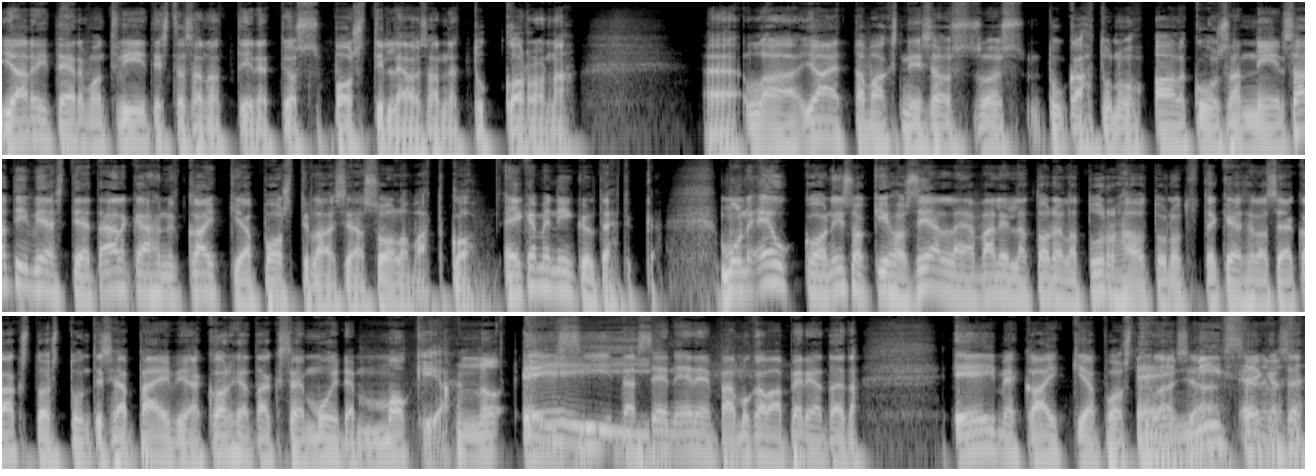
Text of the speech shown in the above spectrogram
Jari Tervon twiitistä sanottiin, että jos postille olisi annettu korona jaettavaksi, niin se olisi, se olisi tukahtunut alkuunsa. Niin saatiin viestiä, että älkäähän nyt kaikkia postilaisia solvatko. Eikä me niin kyllä tehtykään. Mun eukko on iso kiho siellä ja välillä todella turhautunut. Tekee sellaisia 12-tuntisia päiviä korjatakseen muiden mokia. No ei, ei. siitä sen enempää. Mukavaa perjantaita. Ei me kaikkia postilaisia. Ei missään Eikä se,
